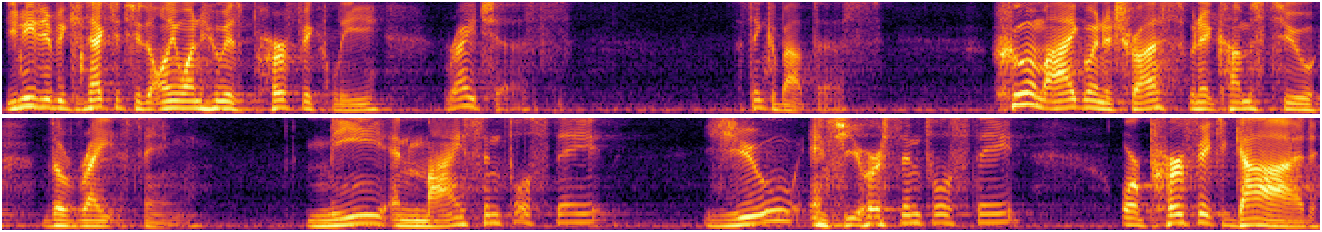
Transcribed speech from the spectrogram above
you need to be connected to the only one who is perfectly righteous. Think about this. Who am I going to trust when it comes to the right thing? Me and my sinful state? You and your sinful state? Or perfect God,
